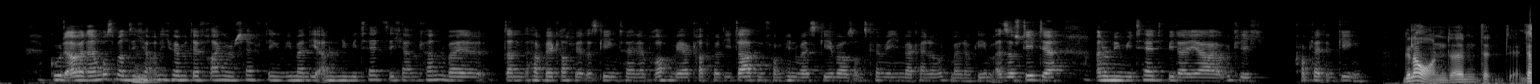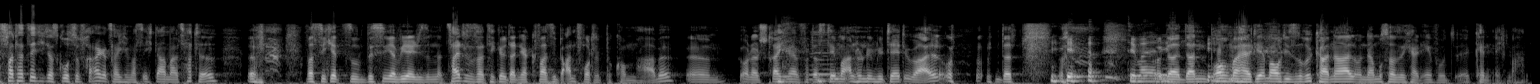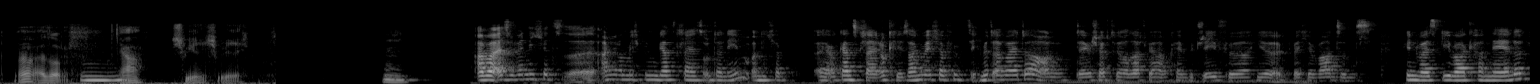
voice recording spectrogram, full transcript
Gut, aber da muss man sich hm. ja auch nicht mehr mit der Frage beschäftigen, wie man die Anonymität sichern kann, weil dann haben wir gerade wieder das Gegenteil. Dann brauchen wir ja gerade mal die Daten vom Hinweisgeber, sonst können wir ihm ja keine Rückmeldung geben. Also steht der Anonymität wieder ja wirklich komplett entgegen. Genau, und ähm, das war tatsächlich das große Fragezeichen, was ich damals hatte, äh, was ich jetzt so ein bisschen ja wieder in diesem Zeitungsartikel dann ja quasi beantwortet bekommen habe. Ähm, und dann streichen wir einfach das Thema Anonymität überall und, und, das, ja, und dann, dann, brauchen wir halt ja immer auch diesen Rückkanal und da muss er sich halt irgendwo äh, kenntlich machen. Ne? Also, mhm. ja, schwierig, schwierig. Mhm. Aber also wenn ich jetzt, äh, angenommen, ich bin ein ganz kleines Unternehmen und ich habe ja, ganz klein, okay, sagen wir, ich habe 50 Mitarbeiter und der Geschäftsführer sagt, wir haben kein Budget für hier irgendwelche Wahnsinns-Hinweisgeberkanäle.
